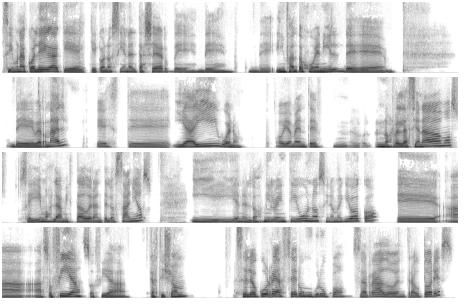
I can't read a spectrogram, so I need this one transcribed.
sí, una colega que, que conocí en el taller de, de, infanto juvenil de, Bernal. Este, y ahí, bueno, obviamente n- nos relacionábamos, seguimos la amistad durante los años y en el 2021, si no me equivoco, eh, a Sofía, Sofía Castillón, se le ocurre hacer un grupo cerrado entre autores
